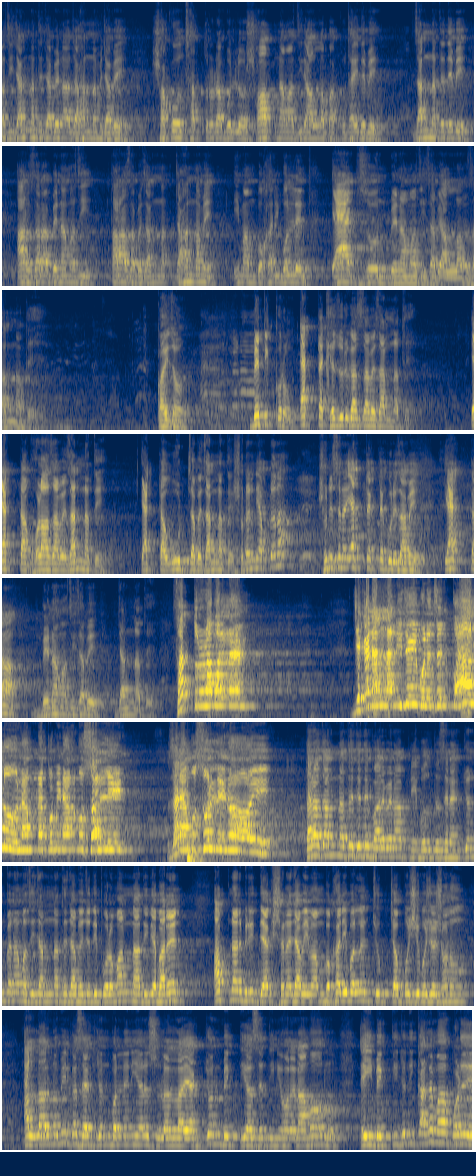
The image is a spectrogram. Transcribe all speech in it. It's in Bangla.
বেনামাজি জান্নাতে যাবে না, জাহান্নামে যাবে। সকল ছাত্ররা বলল, সব নামাজিরা আল্লাহ পাক কোথায় দেবে? জান্নাতে দেবে। আর যারা বেনামাজি, তারা যাবে জাহান্নামে। ইমাম বখারি বললেন, একজন বেনামাজি যাবে আল্লাহর জান্নাতে। কয়জন? ব্যতিক্রম। একটা খেজুর গাছ যাবে জান্নাতে। একটা ঘোড়া যাবে জান্নাতে। একটা উট যাবে জান্নাতে। শোনেননি আপনারা? শুনেছেন না? একটা একটা করে যাবে। একটা বেনামাজি যাবে জান্নাতে। ছাত্ররা বললেন, যেখানে আল্লাহ নিজেই বলেছেন, কালু লামনা কমিনাল মুসাল্লিন। যারা মুসল্লি নয়, তারা জান্নাতে যেতে পারবে না। আপনি বলতেছেন, একজন বেনামাজি জান্নাতে যাবে যদি প্রমাণ না দিতে পারেন? আপনার বিরুদ্ধে অ্যাকশনে যাবে ইমাম বখারি বললেন, চুপচাপ বসে বসে শোনো। আল্লাহর নবীর কাছে একজন বললেন, ইয়া রাসূলুল্লাহ, একজন ব্যক্তি আছে, তিনি হলেন আমর। এই ব্যক্তি যদি কালেমা পড়ে,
